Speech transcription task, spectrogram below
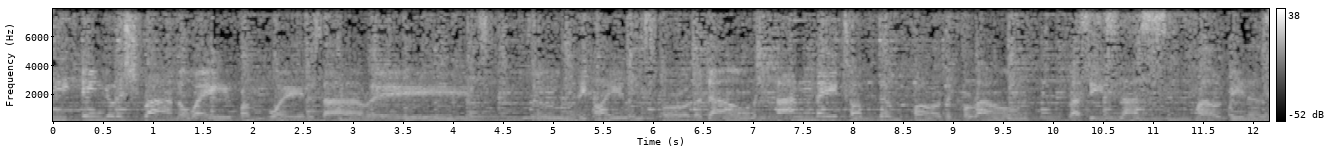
the English ran away from Buenos Aires further down, and they took them for the crown. Las Islas Malvinas,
